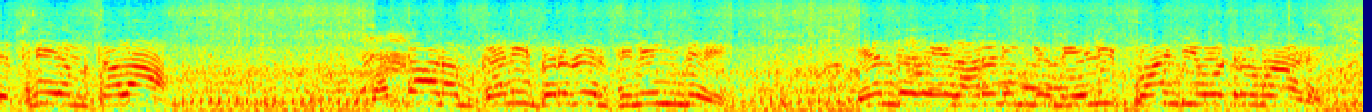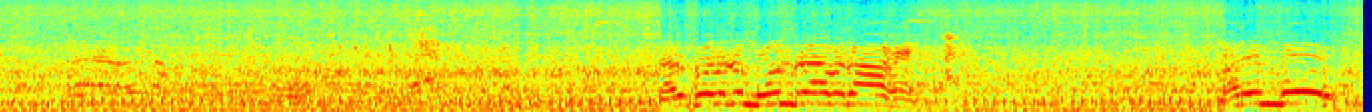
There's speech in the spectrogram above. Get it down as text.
எஸ்பிஎம் சலாம். பட்டாணம் கனி பிரதர்ஸ் இணைந்து எந்தவையில் அரணிங்கம் எலி பாண்டி ஓட்டுற மாடு. தற்பொழுது மூன்றாவதாக மருந்தூர்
